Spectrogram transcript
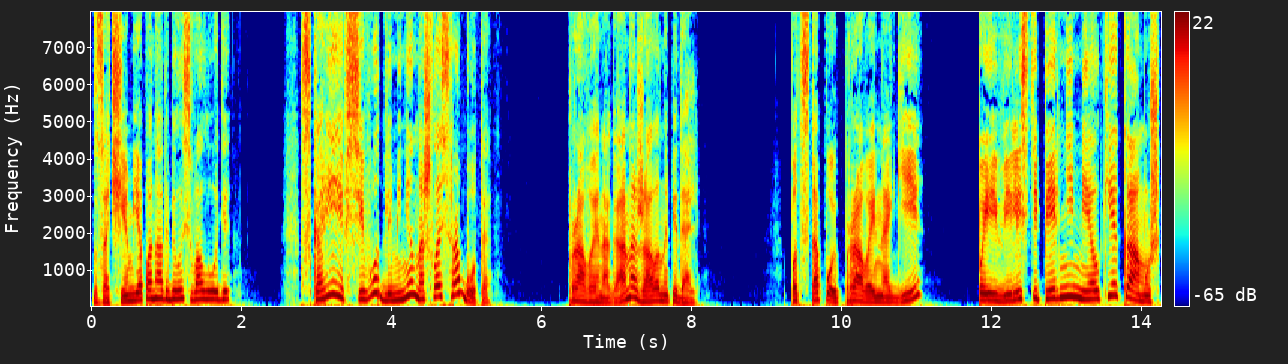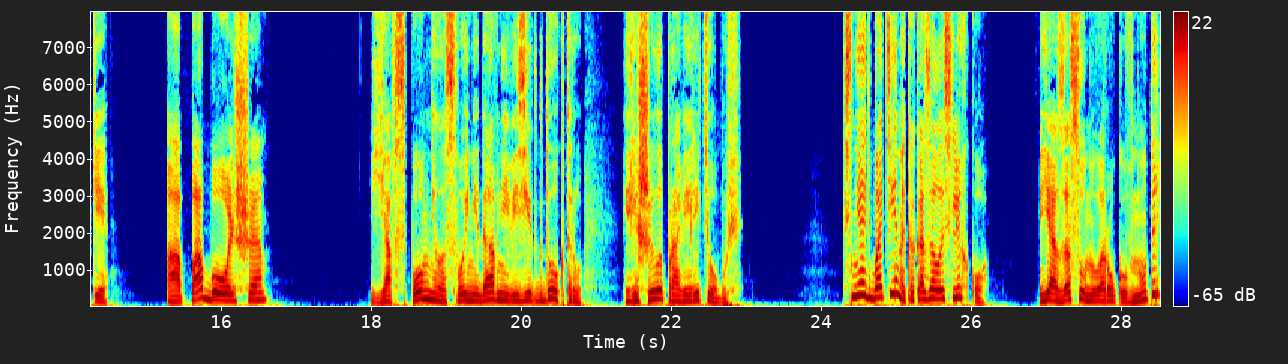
Зачем я понадобилась Володе? Скорее всего, для меня нашлась работа. Правая нога нажала на педаль. Под стопой правой ноги появились теперь не мелкие камушки, а побольше. Я вспомнила свой недавний визит к доктору и решила проверить обувь. Снять ботинок оказалось легко. Я засунула руку внутрь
